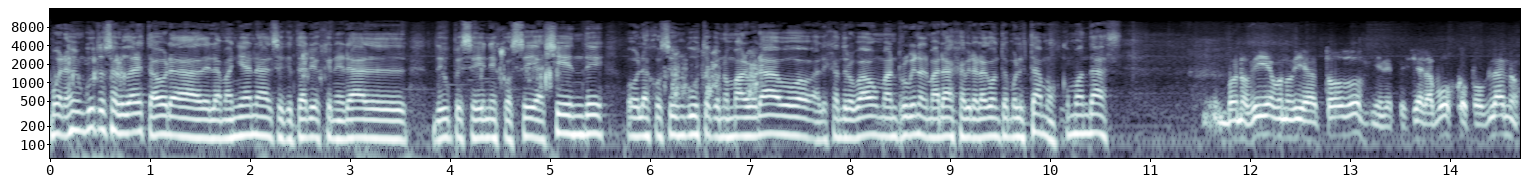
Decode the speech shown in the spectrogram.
Bueno, es un gusto saludar a esta hora de la mañana al secretario general de UPCN, José Allende. Hola José, un gusto con Omar Bravo, Alejandro Bauman, Rubén Almará, Javier Aragón, te molestamos. ¿Cómo andás? Buenos días, buenos días a todos y en especial a vos, Poblano.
